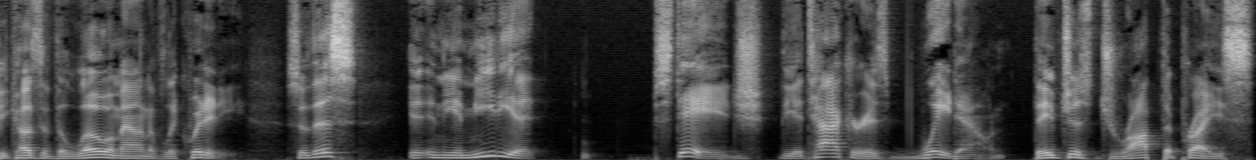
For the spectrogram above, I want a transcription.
because of the low amount of liquidity. So this in the immediate stage, the attacker is way down. They've just dropped the price.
